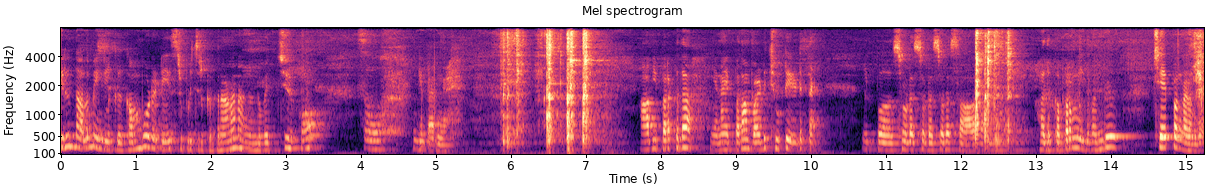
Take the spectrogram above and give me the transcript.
இருந்தாலும் எங்களுக்கு கம்போட டேஸ்ட் பிடிச்சிருக்கிறதுனால நாங்கள் அங்கே வச்சுருக்கோம். ஸோ இங்கே பாருங்கள் ஆவி பறக்குதா? ஏன்னா இப்போ தான் வடிச்சு விட்டு எடுத்தேன். இப்போ சுட சுட சுட சாதம். அதுக்கப்புறம் இது வந்து சேப்பங்கிழங்கு.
